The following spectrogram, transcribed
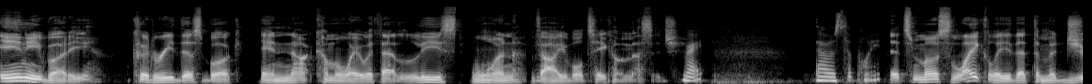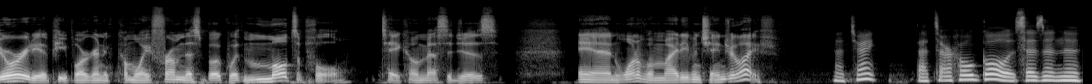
anybody could read this book and not come away with at least one valuable take home message. Right. That was the point. It's most likely that the majority of people are going to come away from this book with multiple take home messages, and one of them might even change your life. That's right. That's our whole goal. It says in the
